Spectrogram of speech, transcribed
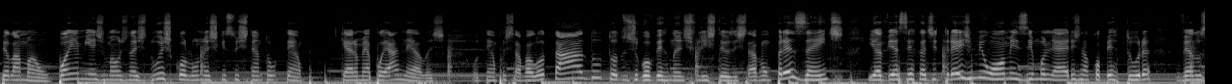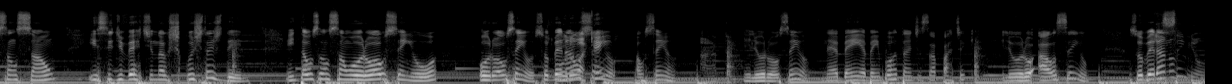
pela mão: Ponha minhas mãos nas duas colunas que sustentam o templo. Quero me apoiar nelas. O templo estava lotado, todos os governantes filisteus estavam presentes e havia cerca de 3 mil homens e mulheres na cobertura vendo Sansão e se divertindo às custas dele. Então Sansão orou ao Senhor, orou ao Senhor, soberano Orou? Senhor, ao Senhor. Tá. Ele orou ao Senhor, né? Bem, é bem importante essa parte aqui. Ele orou ao Senhor. Soberano Senhor.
